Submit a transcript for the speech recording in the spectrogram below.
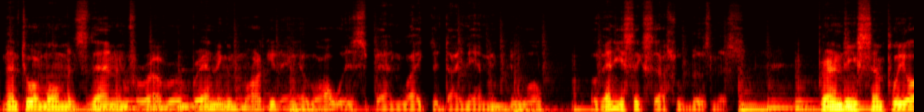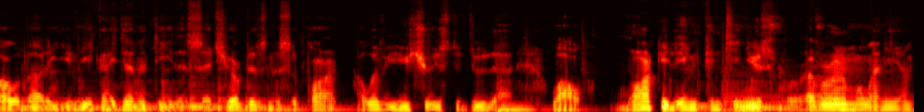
Mentor moments then and forever, branding and marketing have always been like the dynamic duo of any successful business. Branding simply all about a unique identity that sets your business apart, however you choose to do that, while marketing continues forever and a millennium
